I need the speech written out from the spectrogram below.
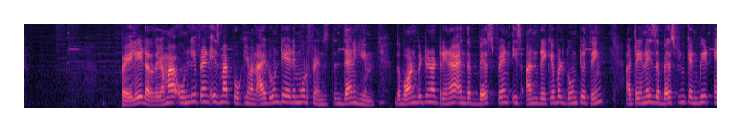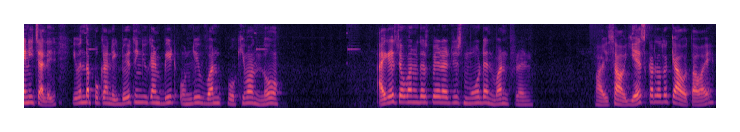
पहले ही डर देगा my only friend is my Pokemon I don't any more friends than him the bond between a trainer and the best friend is unbreakable don't you think a trainer is the best friend can beat any challenge even the Pokemon league do you think you can beat only one Pokemon no I guess you one of the spare at is more than one friend भाई साहब yes कर दो तो क्या होता भाई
